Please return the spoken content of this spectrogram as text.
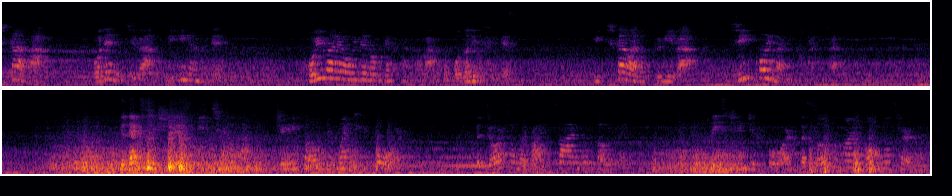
市川お出口は右側です小岩へおいでのお客様はお乗り換えです市川の次は新小岩に停まります The next station is Ichikawa JO24. The doors on the right side will open. Please change it for the Soto Line local service.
